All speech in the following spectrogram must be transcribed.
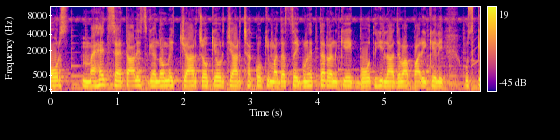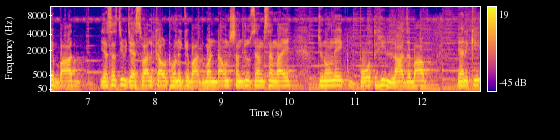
और महज सैंतालीस गेंदों में चार चौके और चार छक्कों की मदद से उनहत्तर रन की एक बहुत ही लाजवाब पारी खेली। उसके बाद यशस्वी जायसवाल के आउट होने के बाद वन डाउन संजू सैमसंग आए, जिन्होंने एक बहुत ही लाजवाब यानी कि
